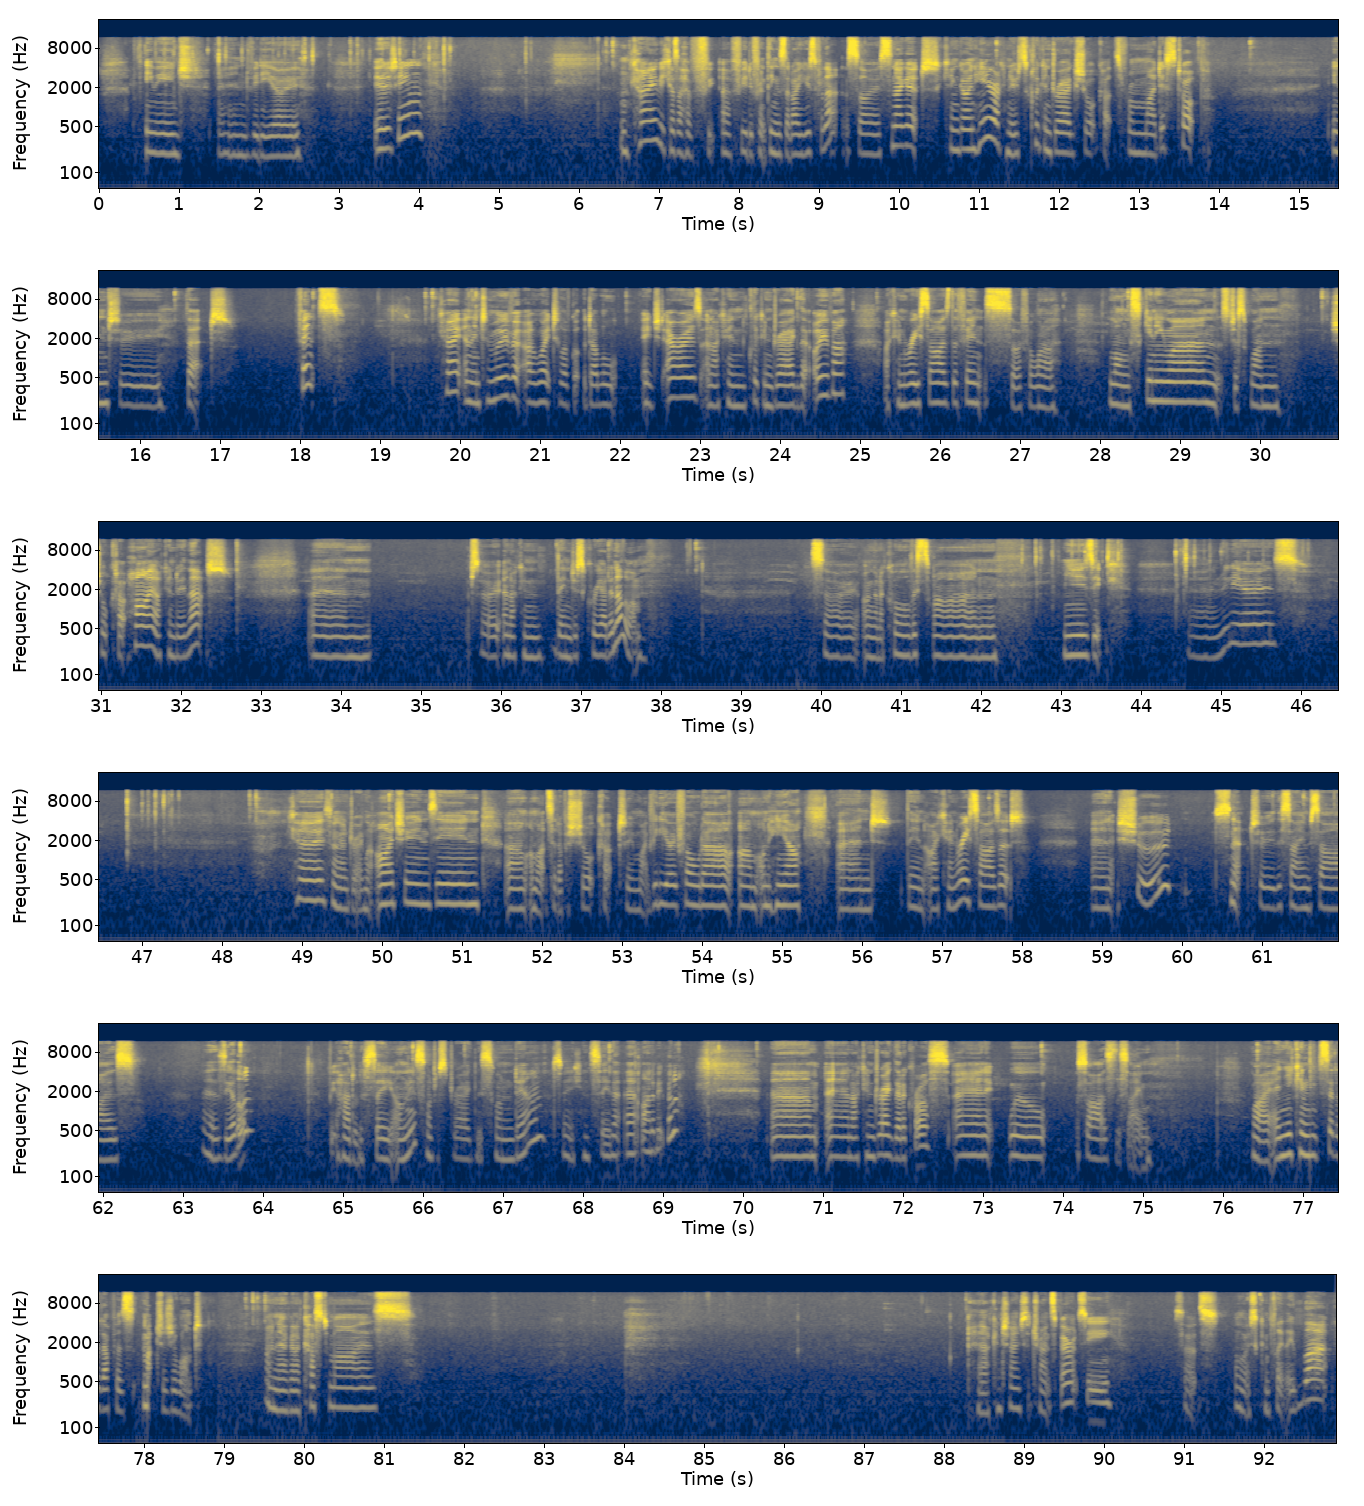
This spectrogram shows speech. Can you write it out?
image and video editing. Okay because I have a few different things that I use for that. So Snagit can go in here. I can just click and drag shortcuts from my desktop into that fence. Okay, and then to move it, I wait till I've got the double edged arrows and I can click and drag that over. I can resize the fence, so if I want a long skinny one that's just one shortcut high, I can do that. Um, so, and I can then just create another one. So I'm going to call this one music and videos. Okay, so I'm going to drag my iTunes in. Um, I might set up a shortcut to my video folder um, on here and then I can resize it and it should snap to the same size as the other one. A bit harder to see on this, I'll just drag this one down so you can see that outline a bit better. Um, and I can drag that across and it will size the same way and you can set it up as much as you want. I'm now going to customize and I can change the transparency so it's almost completely black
